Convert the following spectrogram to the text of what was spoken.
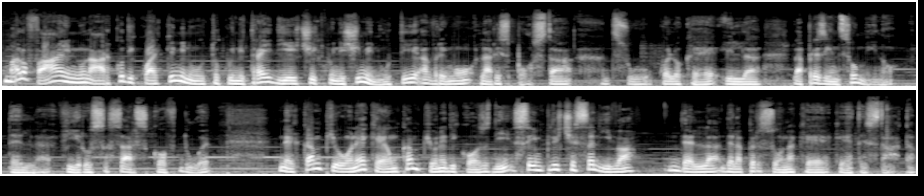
ma lo fa in un arco di qualche minuto, quindi tra i 10 e i 15 minuti avremo la risposta eh, su quello che è il, la presenza o meno del virus SARS-CoV-2 nel campione che è un campione di cosa? Di semplice saliva della, della persona che, che è testata.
